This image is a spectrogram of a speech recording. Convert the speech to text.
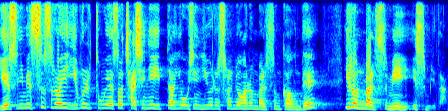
예수님이 스스로의 입을 통해서 자신이 이 땅에 오신 이유를 설명하는 말씀 가운데 이런 말씀이 있습니다.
